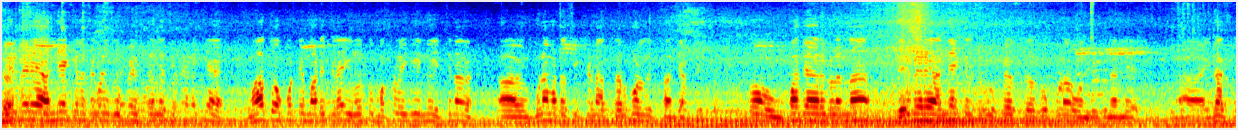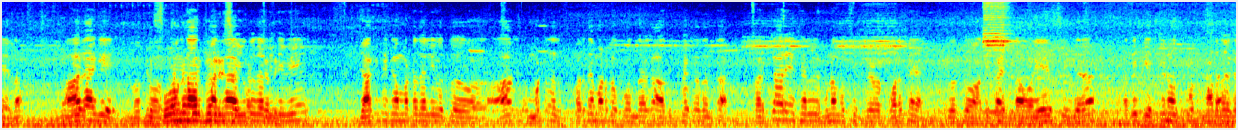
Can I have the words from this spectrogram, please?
ಬೇರೆ ಬೇರೆ ಅನ್ಯ ಕೆಲಸಗಳಿಗೆ ಉಪಯೋಗಿಸ್ತಿಲ್ಲ ಶಿಕ್ಷಣಕ್ಕೆ ಮಹತ್ವ ಕೊಟ್ಟು ಮಾಡಿದ್ರೆ ಇವತ್ತು ಮಕ್ಕಳಿಗೆ ಇನ್ನೂ ಹೆಚ್ಚಿನ ಗುಣಮಟ್ಟ ಶಿಕ್ಷಣ ತಲುಪೋದಕ್ಕೆ ಸಾಧ್ಯ ಆಗ್ತಿತ್ತು ಸೊ ಉಪಾಧ್ಯಾಯರುಗಳನ್ನು ಬೇರೆ ಬೇರೆ ಅನ್ಯ ಕೆಲಸಗಳು ಉಪಯೋಗಿಸೋದು ಕೂಡ ಒಂದು ಆ, ಇದಾಗ್ತಾ ಇಲ್ಲ. ಹಾಗಾಗಿ ಇವತ್ತು ಯುಗದಲ್ಲಿದ್ದೀವಿ. ಜಾಗತಿಕ ಮಟ್ಟದಲ್ಲಿ ಇವತ್ತು ಆ ಮಟ್ಟದಲ್ಲಿ ಸ್ಪರ್ಧೆ ಮಾಡಬೇಕು ಅಂದಾಗ ಅದಕ್ಕೆ ಬೇಕಾದಂಥ ಸರ್ಕಾರಿ ಶಾಲೆಯಲ್ಲಿ ಗುಣಮಟ್ಟ ಶಿಕ್ಷಣ ಕೊರತೆ ಇವತ್ತು ಅದಕ್ಕಾಗಿ ನಾವು ಏರಿಸಿದ್ದೀರಾ ಅದಕ್ಕೆ ಹೆಚ್ಚಿನ ಒತ್ತು ಕೊಟ್ಟು ಮಾಡಿದಾಗ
